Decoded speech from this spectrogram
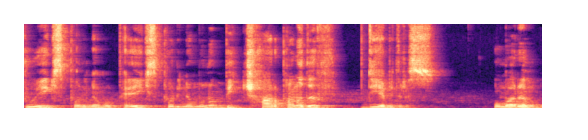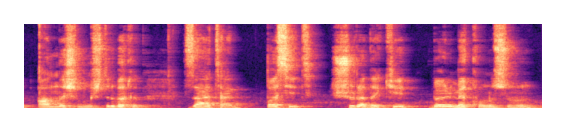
qx polinomu px polinomunun bir çarpanıdır diyebiliriz. Umarım anlaşılmıştır. Bakın zaten basit şuradaki bölme konusunun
